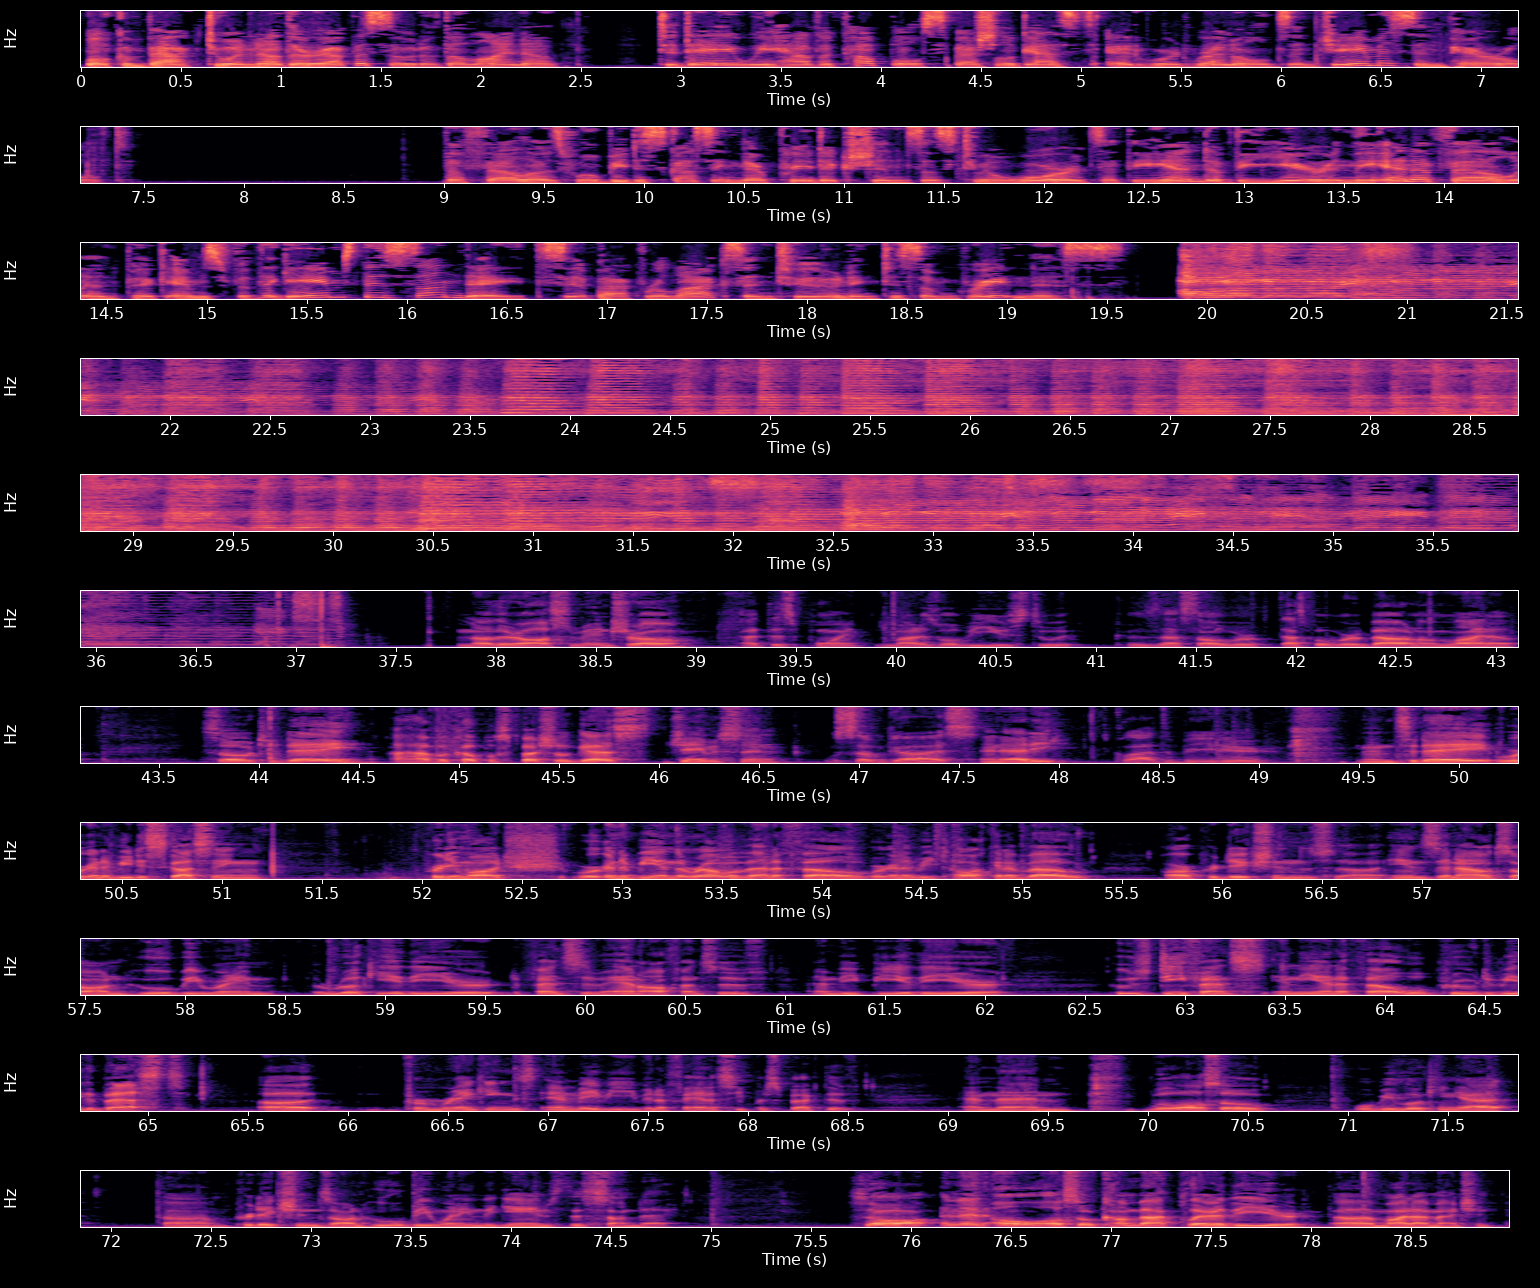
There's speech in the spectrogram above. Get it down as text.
Welcome back to another episode of The Lineup. Today we have a couple special guests, Edward Reynolds and Jameson Perold. The fellas will be discussing their predictions as to awards at the end of the year in the NFL and pickems for the games this Sunday. Sit back, relax, and tune into some greatness. Another awesome intro. At this point, you might as well be used to it because that's all we're that's what we're about on the lineup. So today I have a couple special guests, Jameson What's up, guys? and Eddie. Glad to be here. And today we're going to be discussing pretty much, we're going to be in the realm of NFL. We're going to be talking about our predictions, uh, ins and outs on who will be winning the Rookie of the Year, Defensive and Offensive MVP of the Year, whose defense in the NFL will prove to be the best uh, from rankings and maybe even a fantasy perspective. And then we'll also we'll be looking at um, predictions on who will be winning the games this Sunday. So, and then, oh, also comeback player of the year, uh, might I mention.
